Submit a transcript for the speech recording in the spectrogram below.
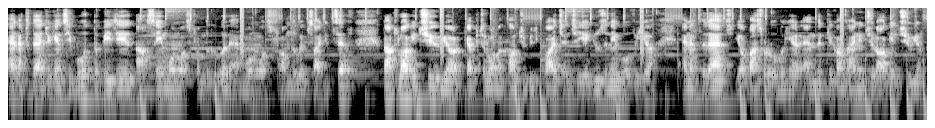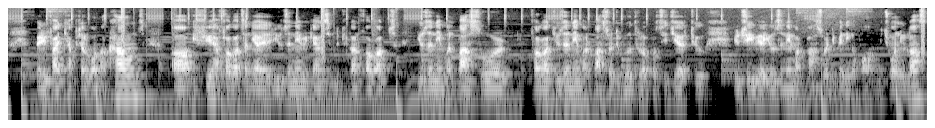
and after that you can see both the pages are same. One was from the google and one was from the website itself. Now to log into your capital one account you will be required to enter your username over here. And after that your password over here. And then click on sign in to log into your verified capital one account. Or if you have forgotten your username you can simply click on forgot username and password forgot username or password to go through a procedure to retrieve your username or password depending upon which one you lost.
